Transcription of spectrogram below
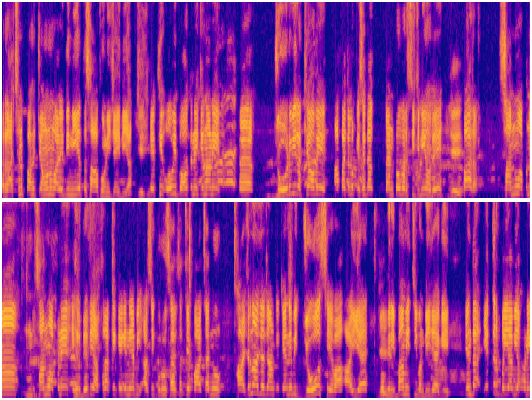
ਰਾਸ਼ਨ ਪਹੁੰਚਾਉਣ ਵਾਲੇ ਦੀ ਨੀਅਤ ਸਾਫ਼ ਹੋਣੀ ਚਾਹੀਦੀ ਆ। ਇੱਥੇ ਉਹ ਵੀ ਬਹੁਤ ਨੇ ਜਿਨ੍ਹਾਂ ਨੇ ਜੋੜ ਵੀ ਰੱਖਿਆ ਹੋਵੇ। ਆਪਾਂ ਚਲੋ ਕਿਸੇ ਦਾ ਕੰਟਰੋਵਰਸੀ ਚ ਨਹੀਂ ਆਉਂਦੇ। ਪਰ ਸਾਨੂੰ ਆਪਣਾ ਸਾਨੂੰ ਆਪਣੇ ਹਿਰਦੇ ਤੇ ਹੱਥ ਰੱਖ ਕੇ ਕਹਿੰਦੇ ਆ ਵੀ ਅਸੀਂ ਗੁਰੂ ਸਾਹਿਬ ਸੱਚੇ ਪਾਤਸ਼ਾਹ ਨੂੰ ਹਾਜ਼ਰ ਨਾਜ਼ਰ ਜਾਣ ਕੇ ਕਹਿੰਦੇ ਵੀ ਜੋ ਸੇਵਾ ਆਈ ਹੈ ਉਹ। ਗਰੀਬਾਂ ਵਿੱਚ ਹੀ ਵੰਡੀ ਜਾਏਗੀ। ਇਹਦਾ 1 ਰੁਪਈਆ ਵੀ ਆਪਣੇ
